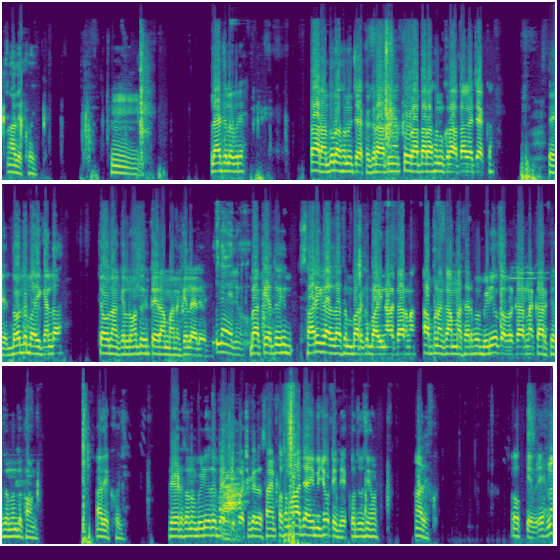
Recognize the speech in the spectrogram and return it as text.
ਆ ਦੇਖੋ ਜੀ। ਹੂੰ। ਲੈ ਚਲੋ ਵੀਰੇ। ਧਾਰਾਂ ਧੂਰਾਂ ਤੁਹਾਨੂੰ ਚੈੱਕ ਕਰਾਤੀਆਂ ਧੋਰਾ ਤਾਰਾ ਤੁਹਾਨੂੰ ਕਰਾਤਾ ਗਿਆ ਚੈੱਕ ਤੇ ਦੁੱਧ ਬਾਈ ਕਹਿੰਦਾ 14 ਕਿਲੋ ਆ ਤੁਸੀਂ 13 ਮੰਨ ਕੇ ਲੈ ਲਿਓ ਜੀ। ਲੈ ਲਓ। ਬਾਕੀ ਤੁਸੀਂ ਸਾਰੀ ਗੱਲ ਦਾ ਸੰਪਰਕ ਬਾਈ ਨਾਲ ਕਰਨਾ ਆਪਣਾ ਕੰਮ ਆ ਸਿਰਫ ਵੀਡੀਓ ਕਵਰ ਕਰਨਾ ਕਰਕੇ ਤੁਹਾਨੂੰ ਦਿਖਾਉਣਾ। ਆ ਦੇਖੋ ਜੀ। ਰੇਟ ਤੁਹਾਨੂੰ ਵੀਡੀਓ ਦੇ ਵਿੱਚ ਹੀ ਪੁੱਛ ਕੇ ਦੱਸਾਂ ਪਸਮਾ ਚ ਆਈ ਵੀ ਝੋਟੀ ਦੇਖੋ ਤੁਸੀਂ ਹੁਣ। ਆ ਦੇਖੋ। ਓਕੇ ਵੀਰੇ ਹਨਾ?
